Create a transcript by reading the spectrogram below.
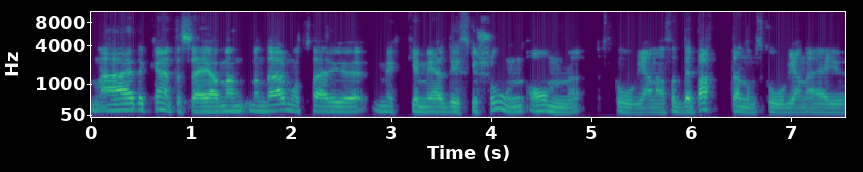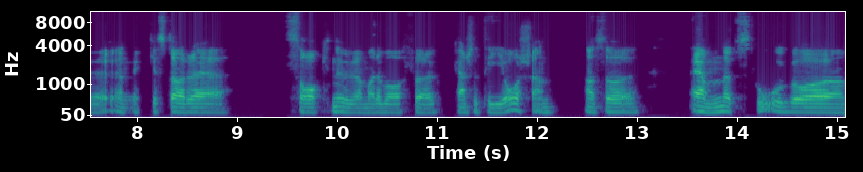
Nej, det kan jag inte säga, men, men däremot så är det ju mycket mer diskussion om skogen. Alltså debatten om skogen är ju en mycket större sak nu än vad det var för kanske tio år sedan. Alltså ämnet skog och eh,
